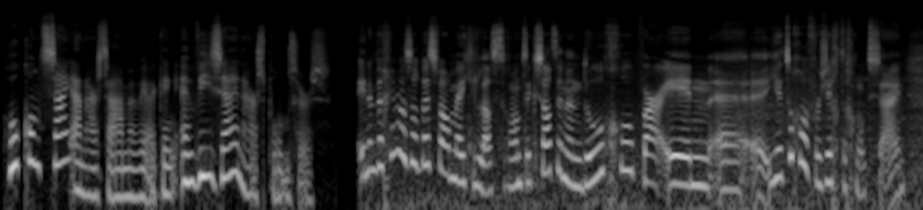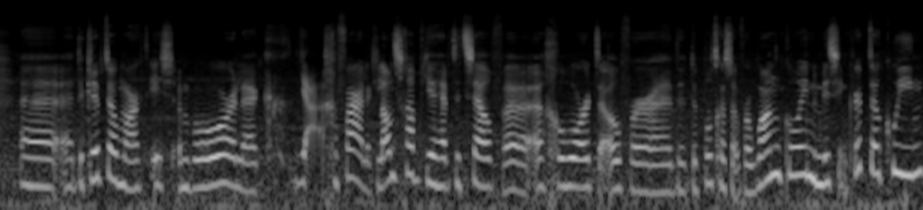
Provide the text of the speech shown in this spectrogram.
Hoe komt zij aan haar samenwerking en wie zijn haar sponsors? In het begin was dat best wel een beetje lastig, want ik zat in een doelgroep waarin uh, je toch wel voorzichtig moet zijn. Uh, de cryptomarkt is een behoorlijk ja, gevaarlijk landschap. Je hebt het zelf gehoord over de, de, podcast over OneCoin, de Missing Crypto Queen.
